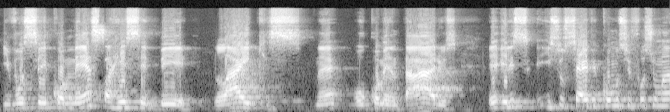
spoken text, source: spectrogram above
e você começa a receber likes, né, ou comentários, eles, isso serve como se fosse uma,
